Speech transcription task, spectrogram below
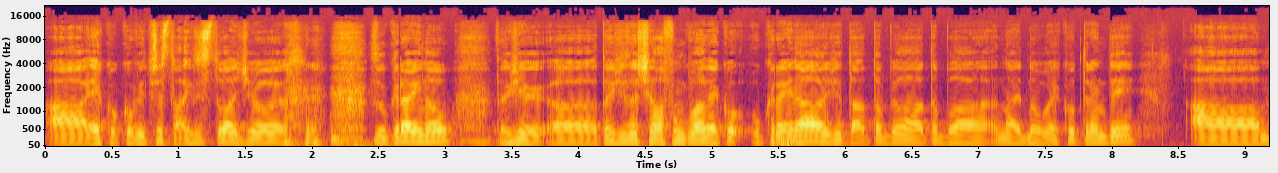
a jako covid přestal existovat, že jo, s Ukrajinou, takže, uh, takže začala fungovat jako Ukrajina, že ta, ta, byla, ta byla najednou jako trendy, a, uh,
